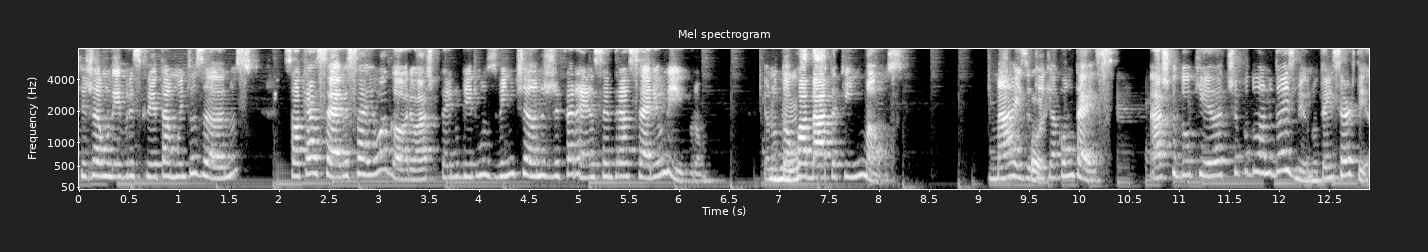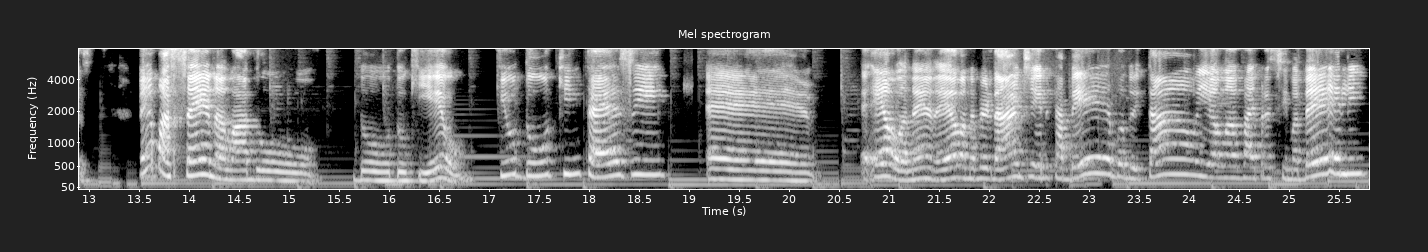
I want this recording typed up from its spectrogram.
que já é um livro escrito há muitos anos, só que a série saiu agora. Eu acho que tem no mínimo uns 20 anos de diferença entre a série e o livro. Eu não uhum. tô com a data aqui em mãos. Mas Foi. o que que acontece? Acho que o Duque é tipo do ano 2000, não tenho certeza. Tem uma cena lá do, do Duque eu, que o Duque, em tese, é, ela, né? Ela, na verdade, ele tá bêbado e tal, e ela vai para cima dele,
